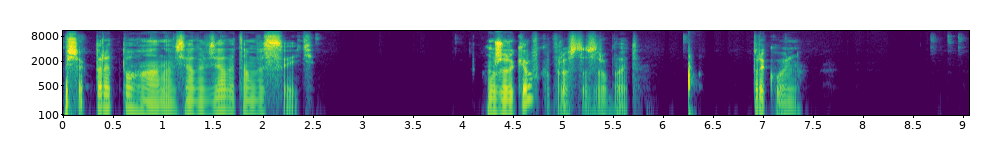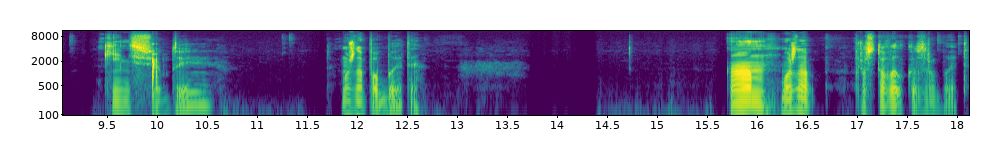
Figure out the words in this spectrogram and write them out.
Пішак вперед погано. Взяли, взяли, там висить. Може рокіровку просто зробити? Прикольно. Кінь сюди. Можна побити. Можна просто вилку зробити.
